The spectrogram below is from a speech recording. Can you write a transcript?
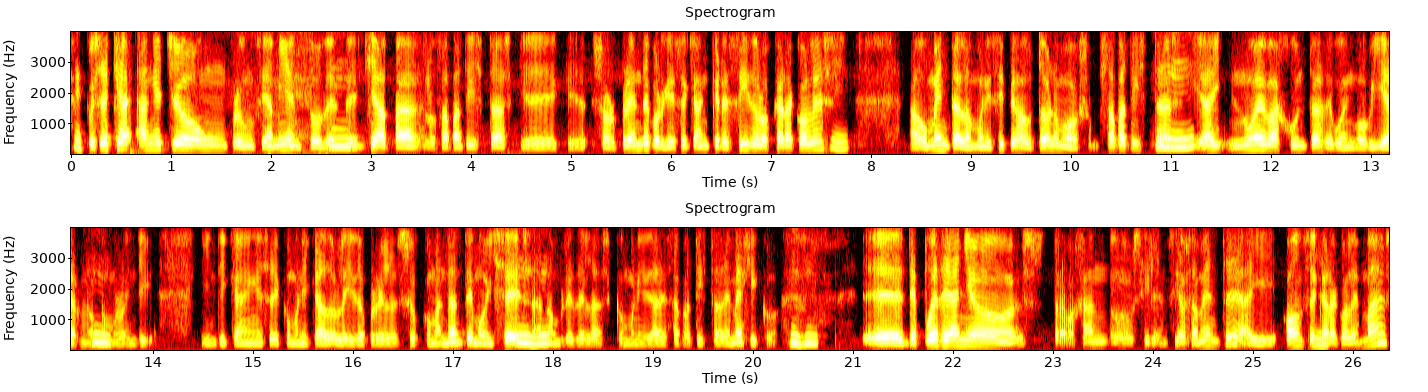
pues es que han hecho un pronunciamiento desde mm. Chiapas, los zapatistas, que, que, sorprende porque dice que han crecido los caracoles, sí. aumentan los municipios autónomos zapatistas y hay nuevas juntas de buen gobierno, como lo indica indican en ese comunicado leído por el subcomandante Moisés uh -huh. a nombre de las comunidades zapatistas de México. Uh -huh. Eh, después de años trabajando silenciosamente, hay 11 sí. caracoles más,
